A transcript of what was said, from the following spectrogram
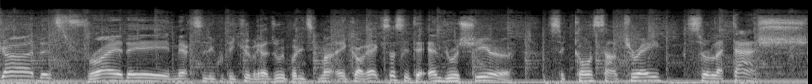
God it's Friday. Merci d'écouter Cube Radio est politiquement incorrect. Ça, c'était Andrew Shear. Se concentrer sur la tâche.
